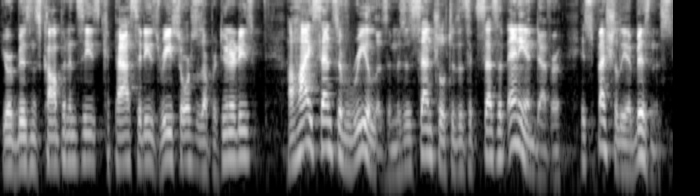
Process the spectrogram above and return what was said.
your business competencies, capacities, resources, opportunities. A high sense of realism is essential to the success of any endeavor, especially a business.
